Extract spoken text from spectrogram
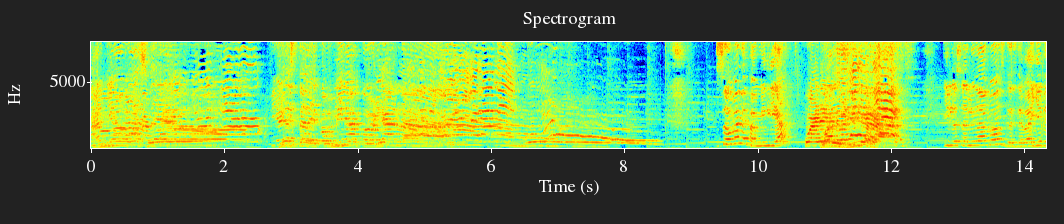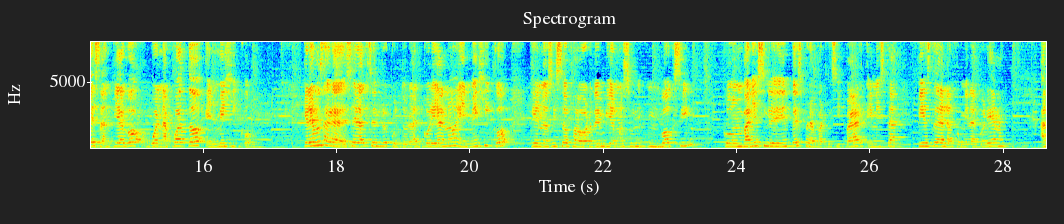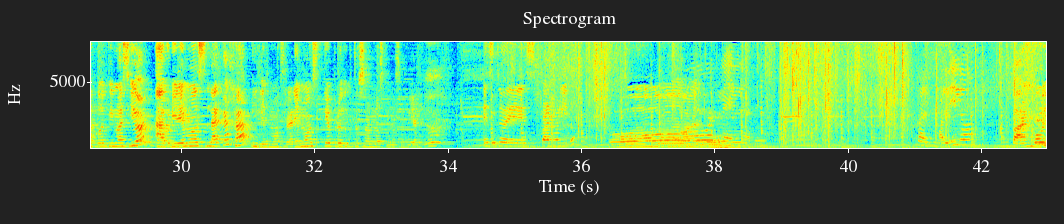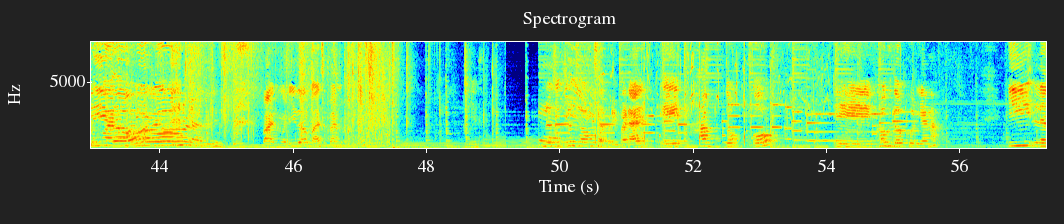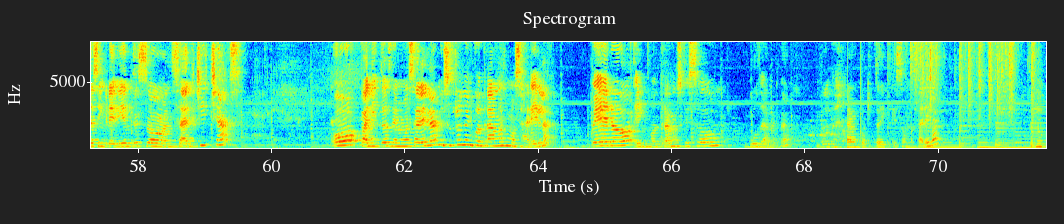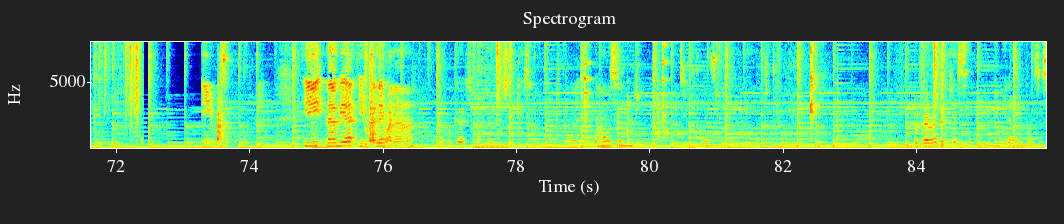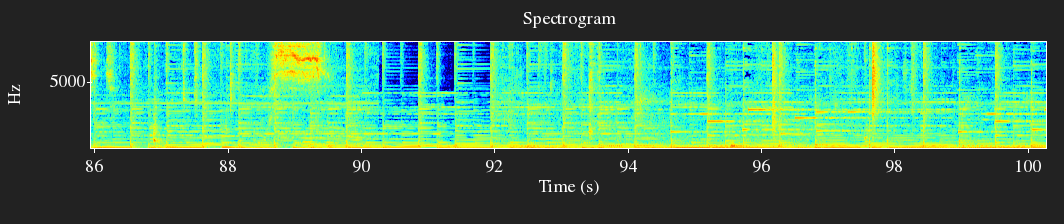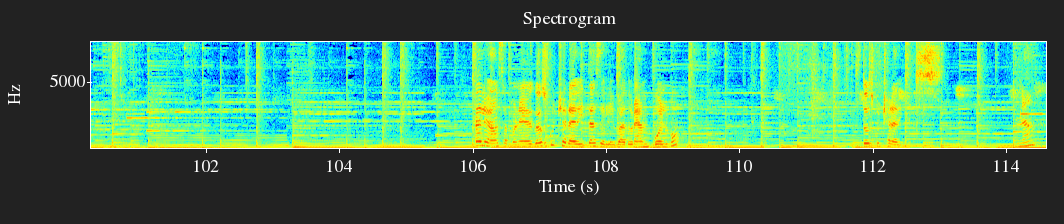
¡Año ¡Fiesta de comida coreana! Somos la familia Juárez y los saludamos desde Valle de Santiago, Guanajuato, en México. Queremos agradecer al Centro Cultural Coreano en México que nos hizo favor de enviarnos un unboxing con varios ingredientes para participar en esta fiesta de la comida coreana. A continuación abriremos la caja y les mostraremos qué productos son los que nos enviaron. Esto es pan molido. Pan molido. Pan molido más pan molido. Y eso. Nosotros vamos a preparar el hot dog o eh, hot dog coreana. Y los ingredientes son salchichas o palitos de mozzarella. Nosotros no encontramos mozzarella, pero encontramos queso Buda, ¿verdad? Buda. Un poquito de queso mozzarella. Y vamos a. Y Nadia y Vale van a. Me va a girando el queso. ¿O no? Sí, no. Recárgate aquí así. Y mira, le puedes hacer así. Ahora le vamos a poner dos cucharaditas de levadura en polvo. Dos cucharaditas. Una.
